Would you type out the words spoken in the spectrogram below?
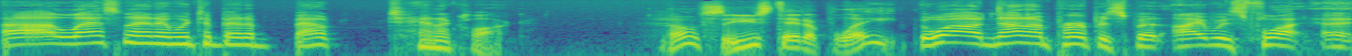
Uh, last night, I went to bed about ten o'clock. Oh so you stayed up late Well, not on purpose, but I was fly- uh,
